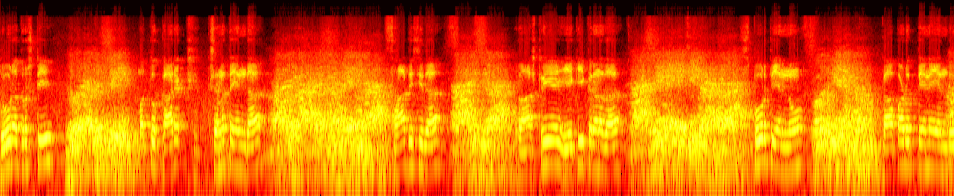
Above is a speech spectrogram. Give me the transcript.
ದೂರದೃಷ್ಟಿ ಮತ್ತು ಕಾರ್ಯಕ್ಷಮತೆಯಿಂದ ಸಾಧಿಸಿದ ರಾಷ್ಟ್ರೀಯ ಏಕೀಕರಣದ ಸ್ಫೂರ್ತಿಯನ್ನು ಕಾಪಾಡುತ್ತೇನೆ ಎಂದು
